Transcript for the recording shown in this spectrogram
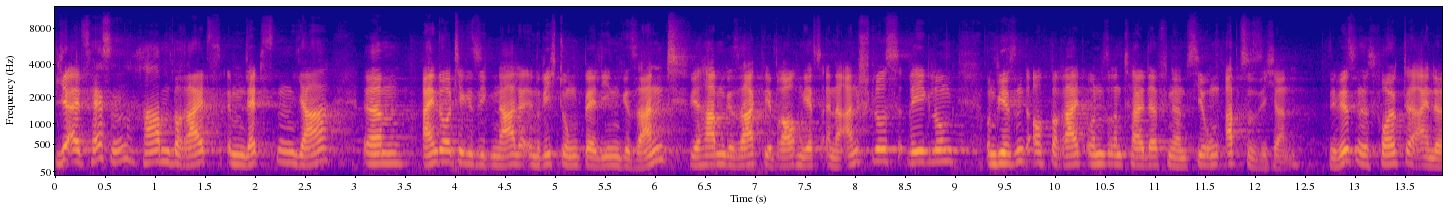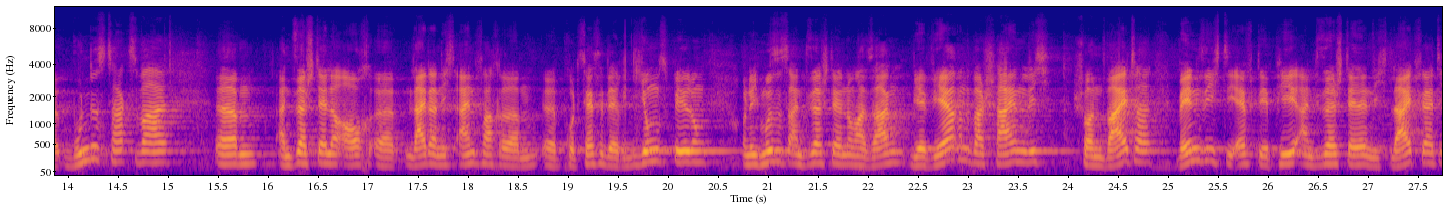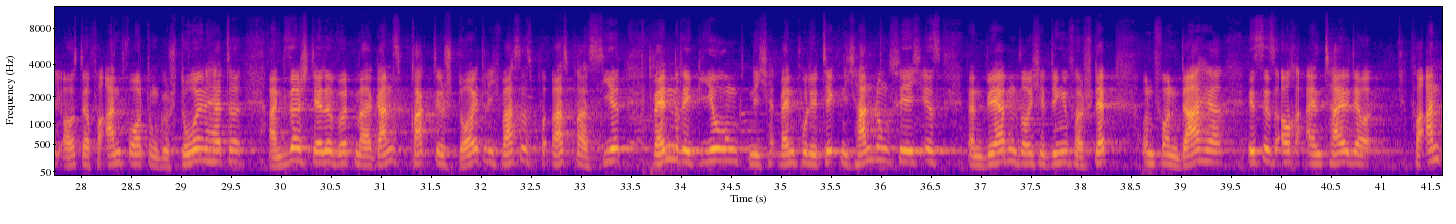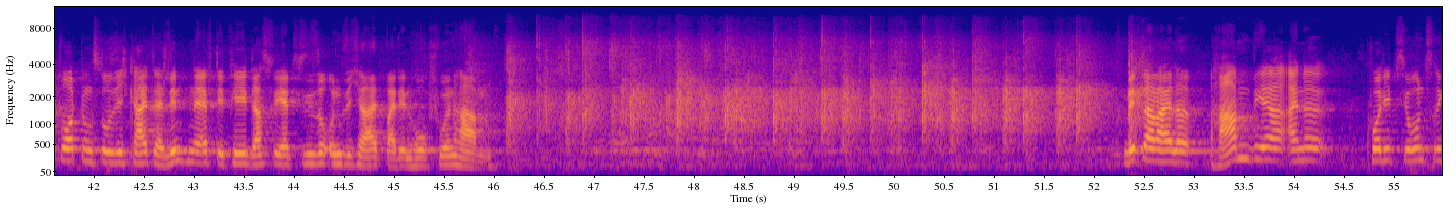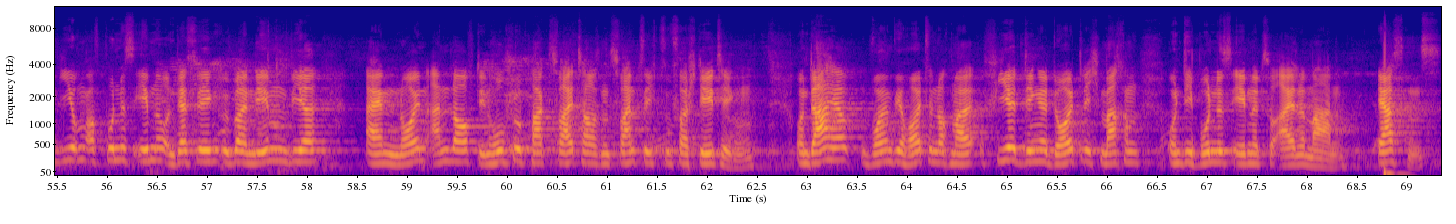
Wir als Hessen haben bereits im letzten Jahr ähm, eindeutige Signale in Richtung Berlin gesandt. Wir haben gesagt, wir brauchen jetzt eine Anschlussregelung, und wir sind auch bereit, unseren Teil der Finanzierung abzusichern. Sie wissen, es folgte eine Bundestagswahl. Ähm, an dieser Stelle auch äh, leider nicht einfache äh, Prozesse der Regierungsbildung. Ich muss es an dieser Stelle noch einmal sagen. Wir wären wahrscheinlich schon weiter, wenn sich die FDP an dieser Stelle nicht leichtfertig aus der Verantwortung gestohlen hätte. An dieser Stelle wird einmal ganz praktisch deutlich, was passiert, wenn, Regierung nicht, wenn Politik nicht handlungsfähig ist. Dann werden solche Dinge verschleppt. Von daher ist es auch ein Teil der Verantwortungslosigkeit der Linken der FDP, dass wir jetzt diese Unsicherheit bei den Hochschulen haben. Mittlerweile haben wir eine Koalitionsregierung auf Bundesebene, und deswegen übernehmen wir einen neuen Anlauf, den Hochschulpakt 2020 zu verstetigen. Und daher wollen wir heute noch einmal vier Dinge deutlich machen und die Bundesebene zu Eile mahnen. Erstens.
